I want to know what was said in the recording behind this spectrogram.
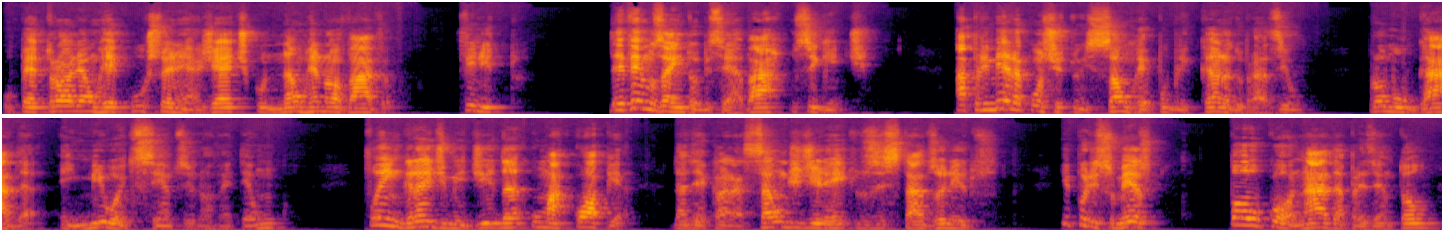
o petróleo é um recurso energético não renovável, finito. Devemos ainda observar o seguinte: a primeira Constituição Republicana do Brasil, promulgada em 1891, foi em grande medida uma cópia da Declaração de Direitos dos Estados Unidos. E por isso mesmo, pouco ou nada apresentou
